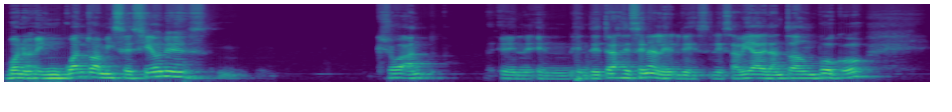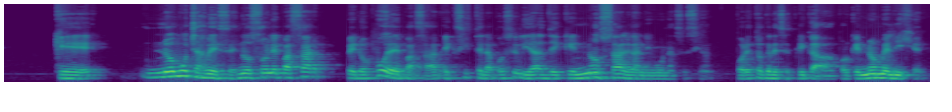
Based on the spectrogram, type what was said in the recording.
bueno, en cuanto a mis sesiones, yo en, detrás de escena les, les, había adelantado un poco que no muchas veces, no suele pasar, pero puede pasar, existe la posibilidad de que no salga ninguna sesión. Por esto que les explicaba, porque no me eligen.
